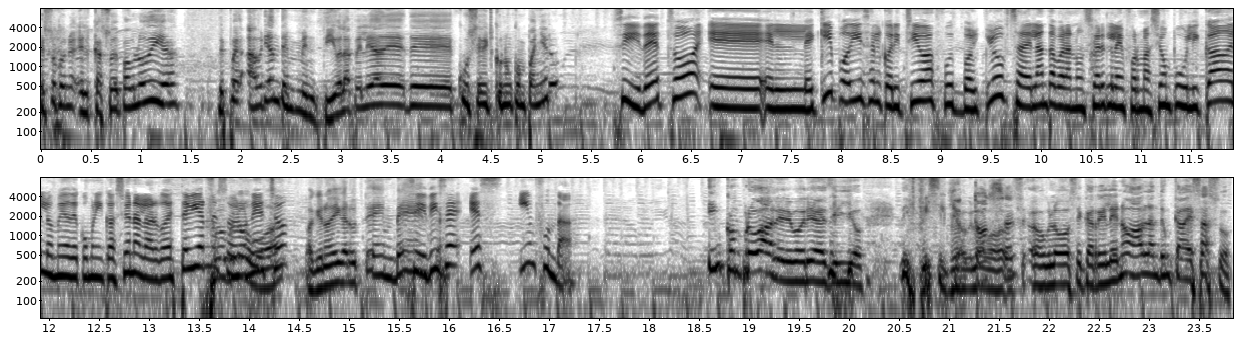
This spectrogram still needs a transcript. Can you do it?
eso con el caso de Pablo Díaz. Después, ¿habrían desmentido la pelea de, de Kusevich con un compañero? Sí, de hecho, eh, el equipo, dice el Coritiba Fútbol Club, se adelanta para anunciar que la información publicada en los medios de comunicación a lo largo de este viernes Fue sobre un hecho, ¿ah? Para que no digan ustedes en sí, dice, es infundada. Incomprobable, le podría decir yo. Difícil que ¿Y o Globo, entonces? o Globo se carrile. No, hablan de un cabezazo.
